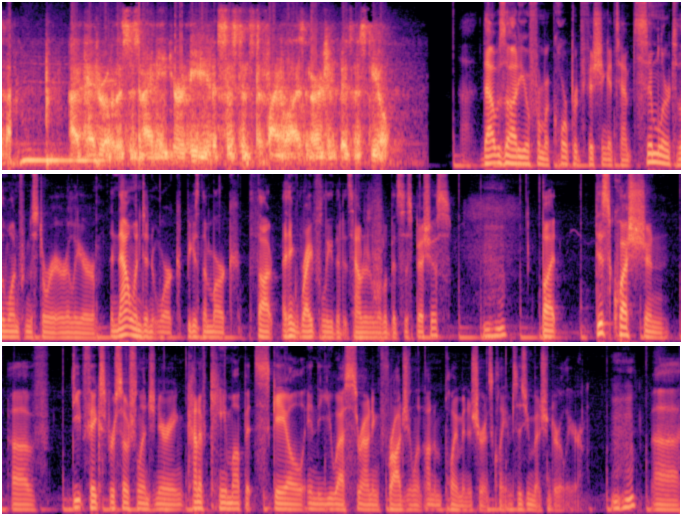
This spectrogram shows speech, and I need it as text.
uh, Pedro. This is and I need your immediate assistance to finalize an urgent business deal. Uh, that was audio from a corporate phishing attempt similar to the one from the story earlier. And that one didn't work because the mark thought, I think rightfully, that it sounded a little bit suspicious. Mm-hmm. But this question of deepfakes for social engineering kind of came up at scale in the US surrounding fraudulent unemployment insurance claims, as you mentioned earlier. Uh,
